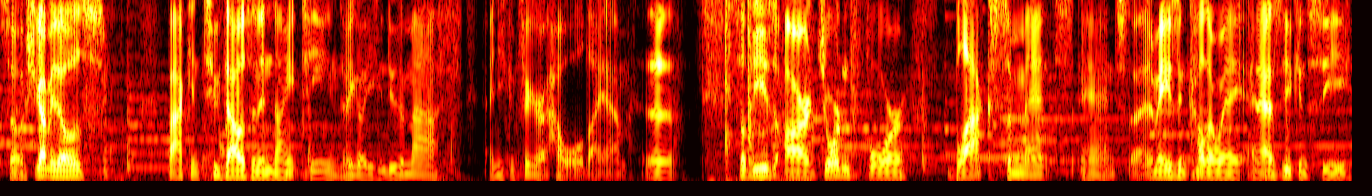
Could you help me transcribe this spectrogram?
So she got me those back in 2019. There you go. You can do the math and you can figure out how old I am. Ugh. So these are Jordan 4 black cements and just an amazing colorway. And as you can see,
